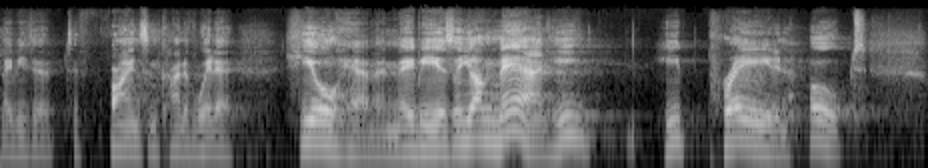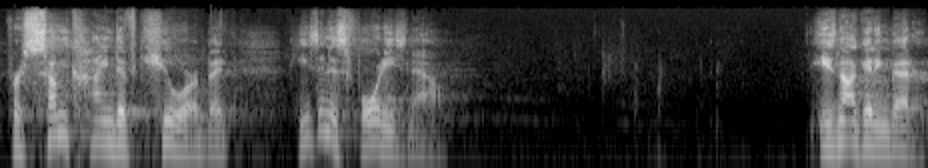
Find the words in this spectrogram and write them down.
maybe to, to find some kind of way to heal him. And maybe as a young man, he, he prayed and hoped for some kind of cure, but he's in his 40s now. He's not getting better.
